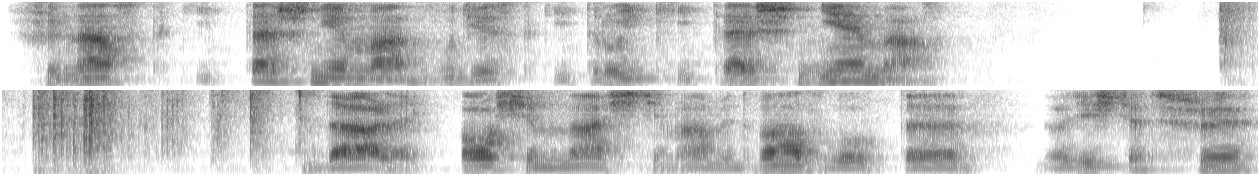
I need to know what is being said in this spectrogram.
Trzynastki też nie ma. Dwudziestki, trójki też nie ma. Dalej. 18. Mamy 2 złote. 23.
